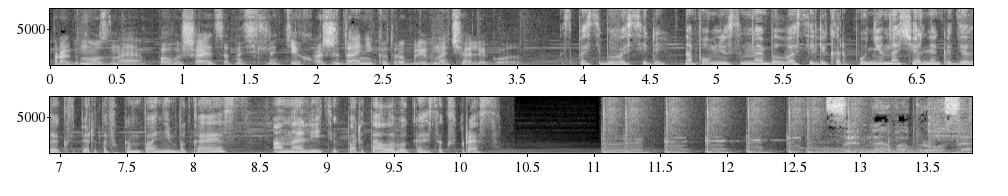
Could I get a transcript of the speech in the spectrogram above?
прогнозная повышается относительно тех ожиданий, которые были в начале года. Спасибо, Василий. Напомню, со мной был Василий Карпунин, начальник отдела экспертов компании БКС, аналитик портала БКС Экспресс. Цена вопроса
